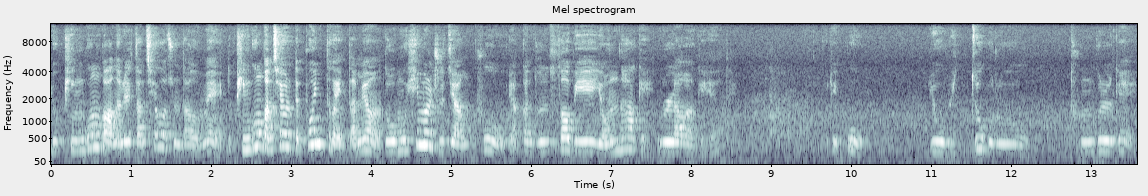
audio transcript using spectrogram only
이 빈 공간을 일단 채워준 다음에 또 빈 공간 채울 때 포인트가 있다면 너무 힘을 주지 않고 약간 눈썹이 연하게 올라가게 해야 돼. 그리고 이 위쪽으로 둥글게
